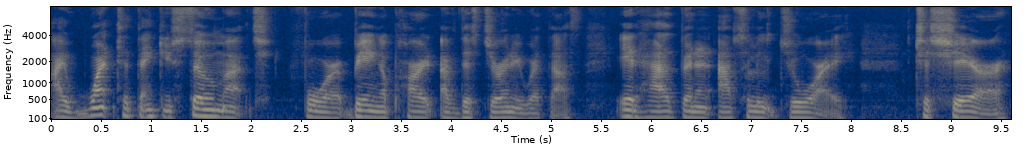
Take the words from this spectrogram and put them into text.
I want to thank you so much for being a part of this journey with us. It has been an absolute joy to share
